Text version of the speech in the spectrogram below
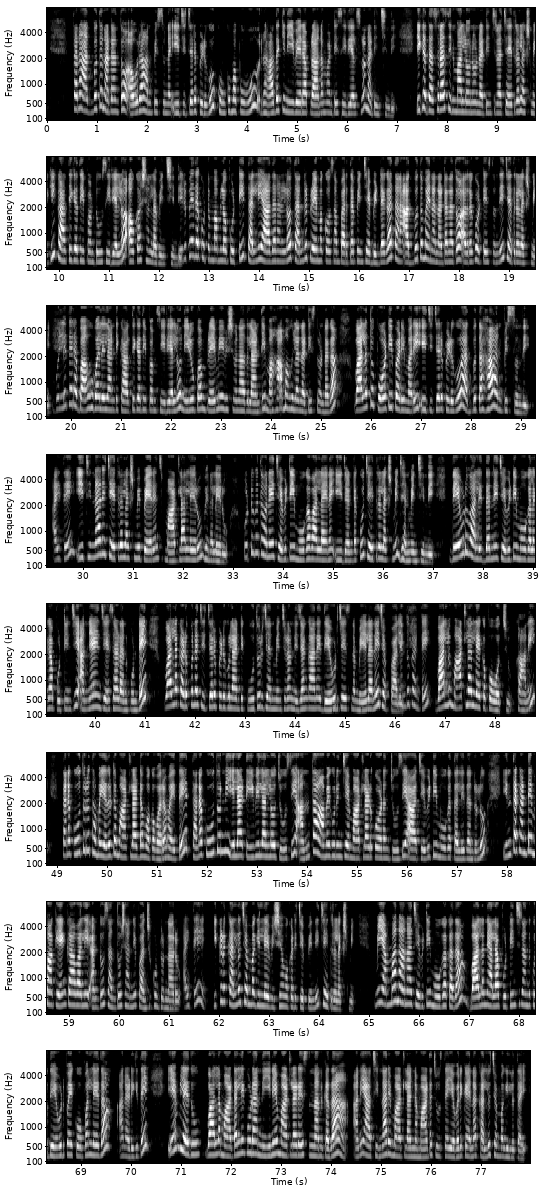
తన అద్భుత నటనతో ఔరా అనిపిస్తున్న ఈ చిచ్చర పిడుగు కుంకుమ పువ్వు రాధకి నీవేరా ప్రాణం వంటి సీరియల్స్లో నటించింది. ఇక దసరా సినిమాల్లోనూ నటించిన చైత్రలక్ష్మికి కార్తీక దీపం టూ సీరియల్లో అవకాశం లభించింది. నిరుపేద కుటుంబంలో పుట్టి తల్లి ఆదరణలో తండ్రి ప్రేమ కోసం పరితపించే బిడ్డగా తన అద్భుతమైన నటనతో అదరగొట్టేస్తుంది చైత్రలక్ష్మి. బుల్లితెర బాహుబలి లాంటి కార్తీక దీపం సీరియల్లో నిరూపం ప్రేమి విశ్వనాథ్ లాంటి మహామహుల నటిస్తుండగా వాళ్ళతో పోటీ పడి మరీ ఈ చిచ్చర పిడుగు అద్భుత అనిపిస్తుంది. అయితే ఈ చిన్నారి చైత్రలక్ష్మి పేరెంట్స్ మాట్లాడలేరు వినలేరు. పుట్టుకతోనే చెవిటి మూగవాళ్ళైన ఈ జంటకు చైత్రలక్ష్మి జన్మించింది. దేవుడు వాళ్ళిద్దరినీ చెవిటి మూగలుగా పుట్టించి అన్యాయం చేశాడనుకుంటే వాళ్ళ కడుపున చిచ్చర పిడుగు లాంటి కూతురు జన్మించడం నిజంగానే దేవుడు చేసిన మేలనే చెప్పాలి. ఎందుకంటే వాళ్ళు మాట్లాడలేకపోవచ్చు. కానీ తన కూతురు తమ ఎదుట మాట్లాడడం ఒక వరం అయితే తన కూతుర్ని ఇలా టీవీలలో చూసి అంతా ఆమె గురించే మాట్లాడుకోవడం చూసి ఆ చెవిటి మూగ తల్లిదండ్రులు ఇంతకంటే మాకేం కావాలి? అంటూ సంతోషాన్ని పంచుకుంటున్నారు. అయితే ఇక్కడ కళ్ళు చెమ్మగిల్లే విషయం ఒకటి చెప్పింది చైత్రలక్ష్మి. మీ అమ్మ నాన్న చెవిటి మూగ కదా వాళ్ళని అలా పుట్టించినందుకు దేవుడిపై కోపం లేదా? అని అడిగితే ఏం లేదు వాళ్ళ మాటల్ని కూడా నేనే మాట్లాడేస్తున్నాను కదా అని ఆ చిన్నారి మాట్లాడిన మాట చూస్తే ఎవరికైనా కళ్ళు చెమ్మగిల్లుతాయి.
